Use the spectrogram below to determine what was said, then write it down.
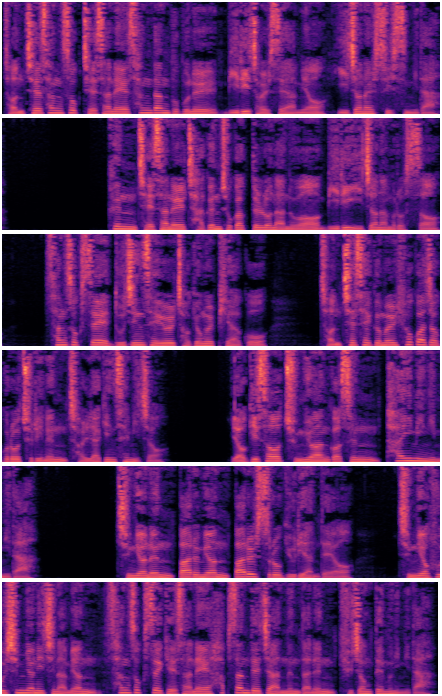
전체 상속 재산의 상당 부분을 미리 절세하며 이전할 수 있습니다. 큰 재산을 작은 조각들로 나누어 미리 이전함으로써 상속세 누진세율 적용을 피하고 전체 세금을 효과적으로 줄이는 전략인 셈이죠. 여기서 중요한 것은 타이밍입니다. 증여는 빠르면 빠를수록 유리한데요. 증여 후 10년이 지나면 상속세 계산에 합산되지 않는다는 규정 때문입니다.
